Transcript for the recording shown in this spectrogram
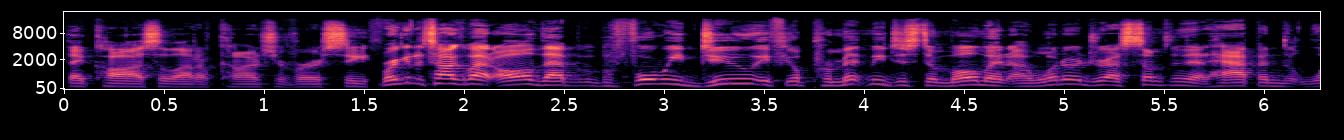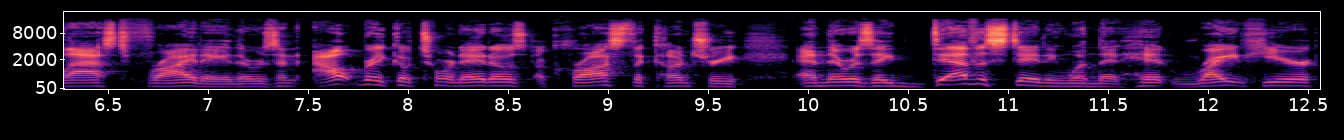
that caused a lot of controversy. We're going to talk about all that, but before we do, if you'll permit me just a moment, I want to address something that happened last Friday. There was an outbreak of tornadoes across the country, and there was a devastating one that hit right here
